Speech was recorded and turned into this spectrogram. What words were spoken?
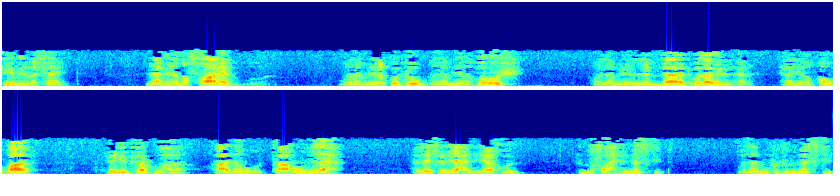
شيء من المساجد لا من المصاحف ولا من الكتب ولا من الفرش ولا من اللمبات ولا غير ذلك. هذه أوقاف يجب تركها عدم التعرض لها فليس لأحد يأخذ من مصاحف المسجد ولا من كتب المسجد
